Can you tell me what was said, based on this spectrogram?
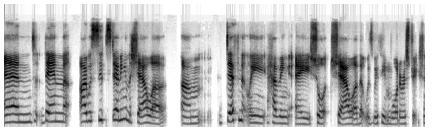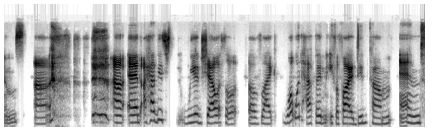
and then I was sit, standing in the shower, um, definitely having a short shower that was within water restrictions. Uh, uh, and I had this weird shower thought of like, what would happen if a fire did come and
